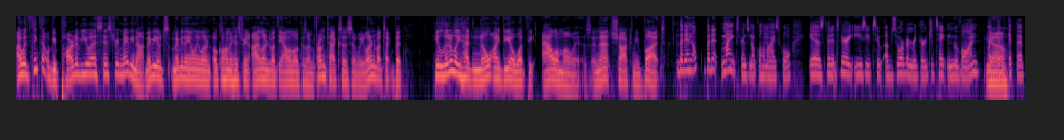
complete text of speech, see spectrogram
I would think that would be part of U.S. history. Maybe not. Maybe it's maybe they only learned Oklahoma history, and I learned about the Alamo because I'm from Texas, and we learned about Tech. But he literally had no idea what the Alamo is, and that shocked me. But But in but in, my experience in Oklahoma high school is that it's very easy to absorb and regurgitate and move on, like Yeah. get, get the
